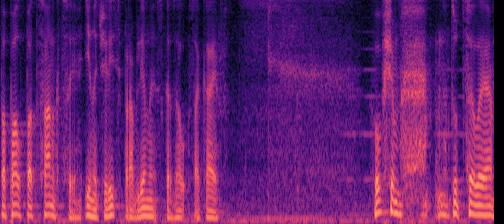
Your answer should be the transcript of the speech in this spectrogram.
попал под санкции и начались проблемы, сказал Сакаев. В общем, тут целая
